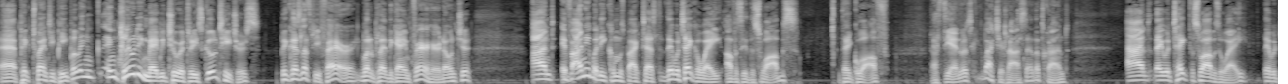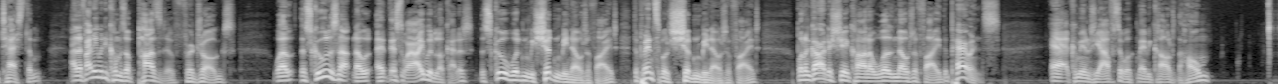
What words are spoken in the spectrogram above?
uh, pick 20 people, in- including maybe two or three school teachers. Because let's be fair, you want to play the game fair here, don't you? And if anybody comes back tested, they would take away, obviously, the swabs. They go off. That's the end of it. Go back to your class now. That's grand. And they would take the swabs away. They would test them. And if anybody comes up positive for drugs, well, the school is not. No, uh, this is way I would look at it. The school wouldn't be, shouldn't be notified. The principal shouldn't be notified. But an Garda Síochána will notify the parents. Uh, a community officer will maybe call to the home,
